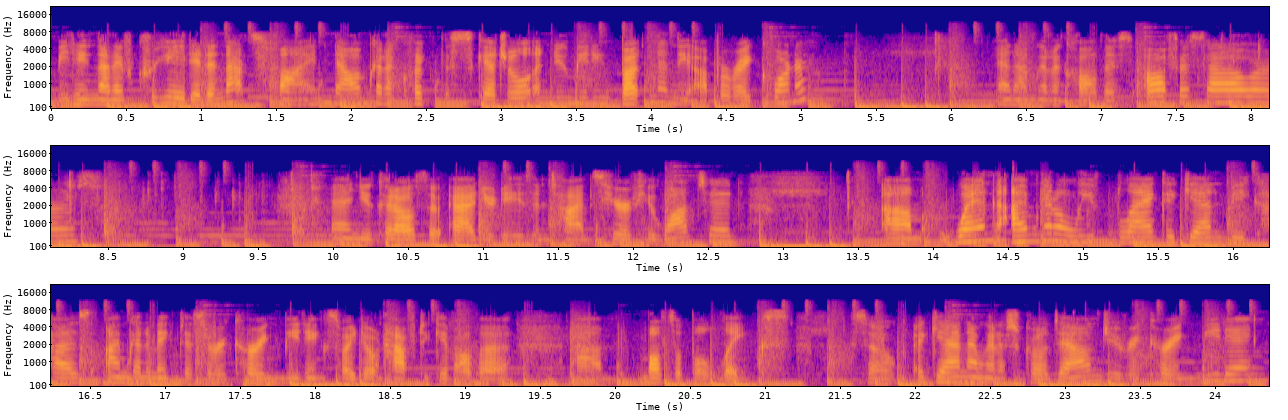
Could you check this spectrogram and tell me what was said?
meeting that I've created and that's fine. Now I'm gonna click the schedule a new meeting button in the upper right corner. And I'm gonna call this office hours. And you could also add your days and times here if you wanted. Um, when I'm going to leave blank again because I'm going to make this a recurring meeting so I don't have to give all the um, multiple links. So again, I'm going to scroll down, do recurring meeting,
